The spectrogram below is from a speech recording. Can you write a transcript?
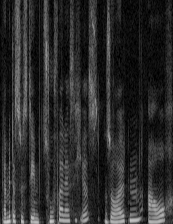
Damit das System zuverlässig ist, sollten auch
